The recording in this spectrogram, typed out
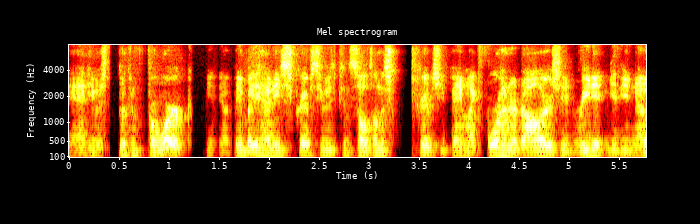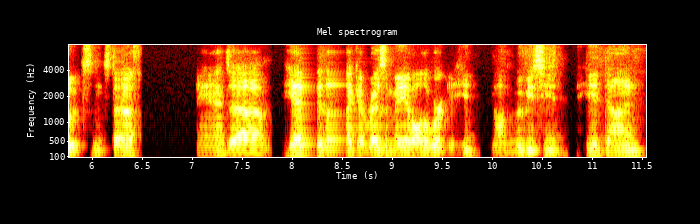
and he was looking for work. You know, if anybody had any scripts, he would consult on the scripts. You pay him like $400. He'd read it and give you notes and stuff. And uh, he had like a resume of all the work he on the movies he he had done.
